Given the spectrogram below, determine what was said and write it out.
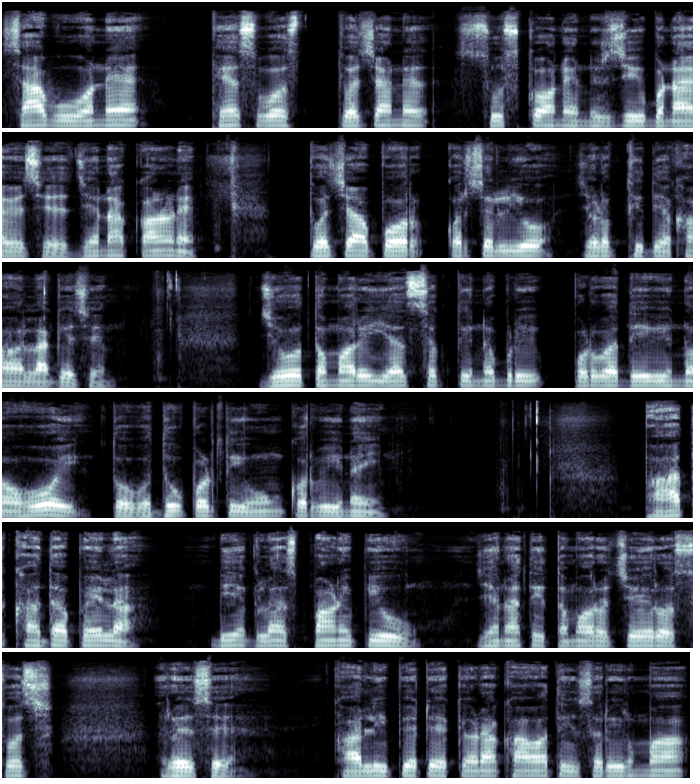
સાબુ અને ફેસવોશ ત્વચાને શુષ્ક અને નિર્જીવ બનાવે છે, જેના કારણે ત્વચા પર કરચલીઓ ઝડપથી દેખાવા લાગે છે. જો તમારી યાદશક્તિ નબળી પડવા દેવી ન હોય તો વધુ પડતી ઊંઘ કરવી નહીં. ભાત ખાધા પહેલાં બે ગ્લાસ પાણી પીવું, જેનાથી તમારો ચહેરો સ્વચ્છ રહેશે. ખાલી પેટે કેળા ખાવાથી શરીરમાં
